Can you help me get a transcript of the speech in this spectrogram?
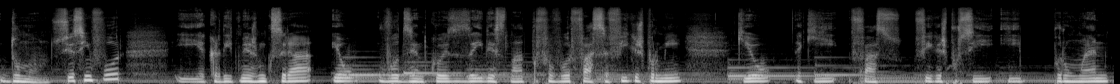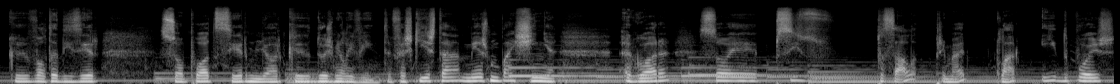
do mundo. Se assim for, e acredito mesmo que será, eu vou dizendo coisas aí desse lado, por favor, faça figas por mim, que eu aqui faço figas por si e por um ano que, volto a dizer, só pode ser melhor que 2020. A fasquia está mesmo baixinha. Agora só é preciso passá-la, primeiro, claro, e depois,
